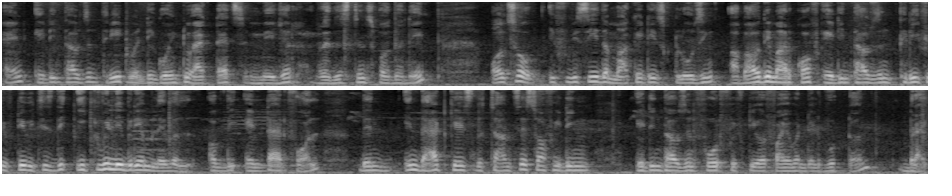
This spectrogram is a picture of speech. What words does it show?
and 18,320 going to act as major resistance for the day. Also, if we see the market is closing above the mark of 18,350 which is the equilibrium level of the entire fall, then in that case the chances of hitting 18,450 or 500 would turn bright.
